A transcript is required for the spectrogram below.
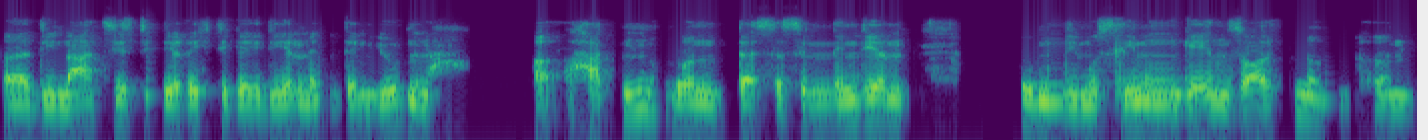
äh, die Nazis die richtige Ideen mit den Juden äh, hatten und dass es in Indien um die Muslimen gehen sollten und, und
